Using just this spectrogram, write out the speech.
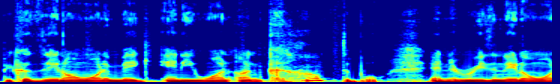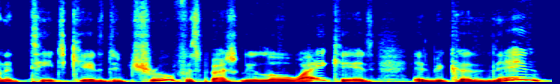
because they don't want to make anyone uncomfortable. And the reason they don't want to teach kids the truth, especially little white kids, is because then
